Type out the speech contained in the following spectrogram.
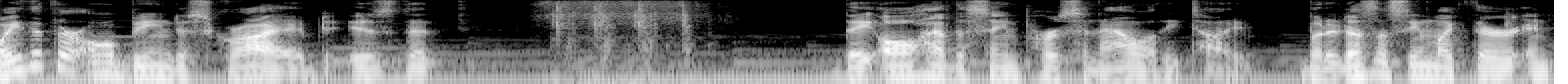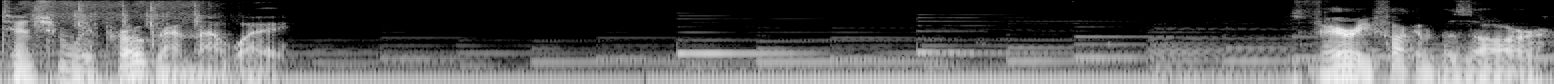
Way that they're all being described is that they all have the same personality type, but it doesn't seem like they're intentionally programmed that way. It's very fucking bizarre.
